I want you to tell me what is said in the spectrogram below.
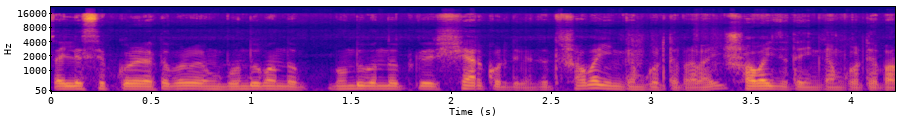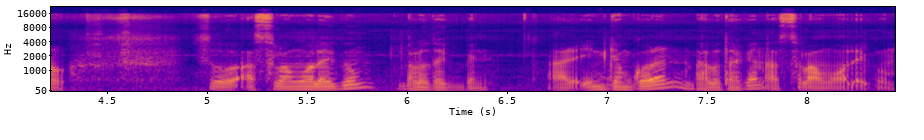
চাইলে সেভ করে রাখতে পারো এবং বন্ধু বান্ধব বন্ধু বান্ধবকে শেয়ার করে দেবেন, যাতে সবাই ইনকাম করতে পারে ভাই, সবাই যাতে ইনকাম করতে পারো। সো আসসালামু আলাইকুম, ভালো থাকবেন। আর ইনকাম করেন, ভালো থাকেন, আসসালামু আলাইকুম।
